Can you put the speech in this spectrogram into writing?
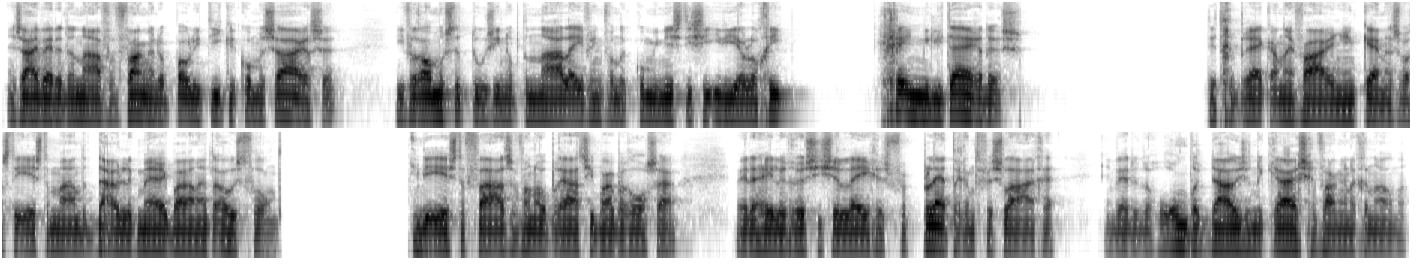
En zij werden daarna vervangen door politieke commissarissen, die vooral moesten toezien op de naleving van de communistische ideologie. Geen militairen dus. Dit gebrek aan ervaring en kennis was de eerste maanden duidelijk merkbaar aan het oostfront. In de eerste fase van operatie Barbarossa werden hele Russische legers verpletterend verslagen en werden er honderdduizenden krijgsgevangenen genomen.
